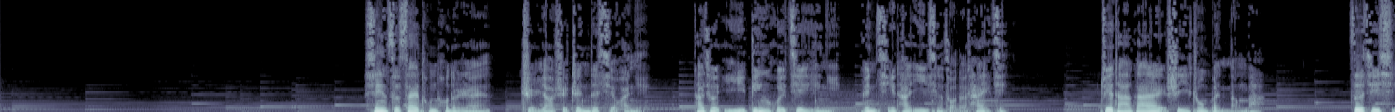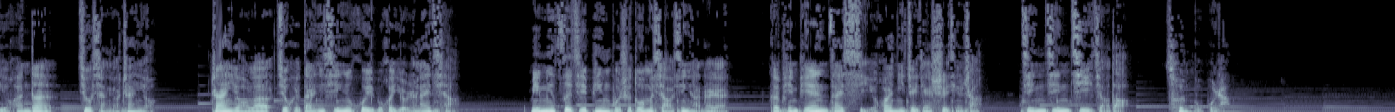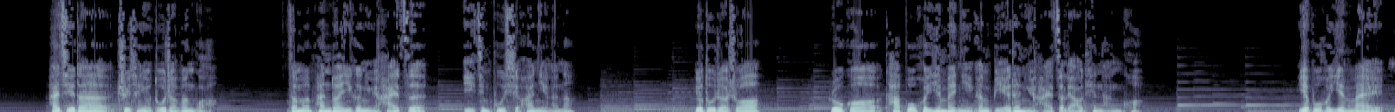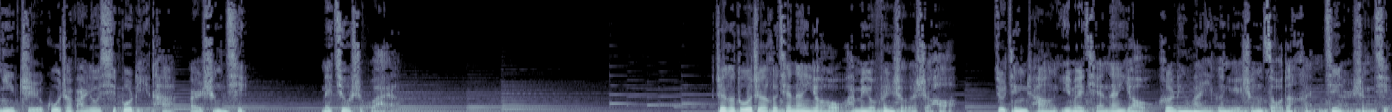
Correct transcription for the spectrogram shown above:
心思再通透的人，只要是真的喜欢你，他就一定会介意你跟其他异性走得太近。这大概是一种本能吧，自己喜欢的就想要占有，占有了就会担心会不会有人来抢。明明自己并不是多么小心眼的人。可偏偏在喜欢你这件事情上，斤斤计较到寸步不让。还记得之前有读者问过，怎么判断一个女孩子已经不喜欢你了呢？有读者说，如果她不会因为你跟别的女孩子聊天难过，也不会因为你只顾着玩游戏不理她而生气，那就是不爱了。这个读者和前男友还没有分手的时候，就经常因为前男友和另外一个女生走得很近而生气。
